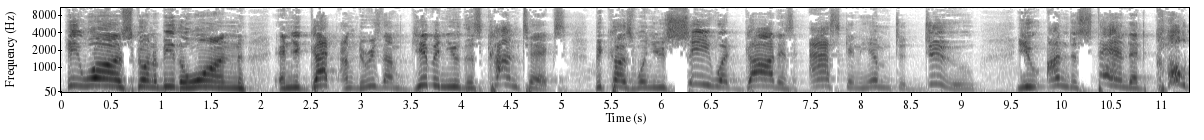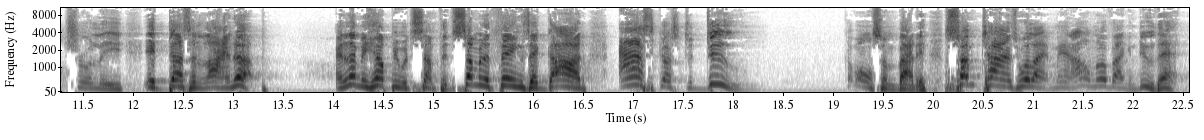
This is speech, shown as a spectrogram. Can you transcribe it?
He was going to be the one, and you got, um, the reason I'm giving you this context, because when you see what God is asking him to do, you understand that culturally it doesn't line up. And let me help you with something. Some of the things that God asks us to do, come on, somebody. Sometimes we're like, man, I don't know if I can do that.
